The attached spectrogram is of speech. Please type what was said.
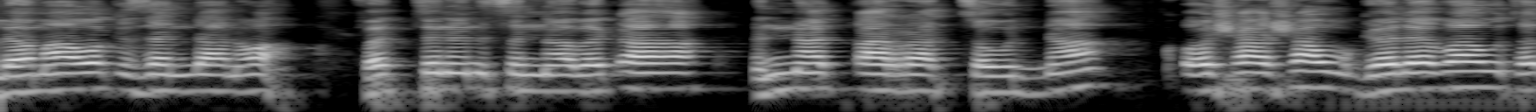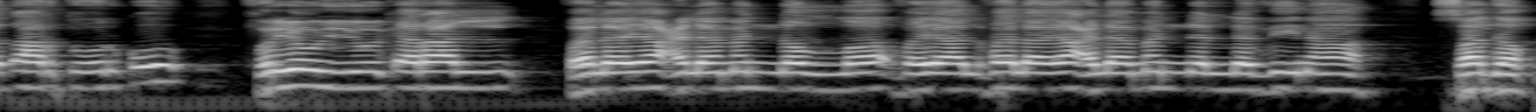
ለማወቅ ዘንዳ ነዋ። ፈትነን ስናበቃ እናጣራቸውና ቆሻሻው ገለባው ተጣርቶ ወርቆ ፍሬው ይቀራል። ፈለያዕለመነ አለዚነ ሰደቁ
